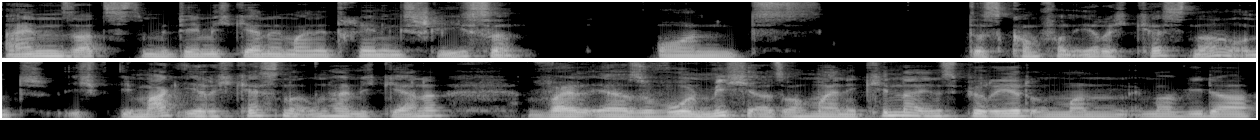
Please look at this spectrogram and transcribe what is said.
einen Satz, mit dem ich gerne meine Trainings schließe. Und das kommt von Erich Kästner und ich, ich mag Erich Kästner unheimlich gerne, weil er sowohl mich als auch meine Kinder inspiriert und man immer wieder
